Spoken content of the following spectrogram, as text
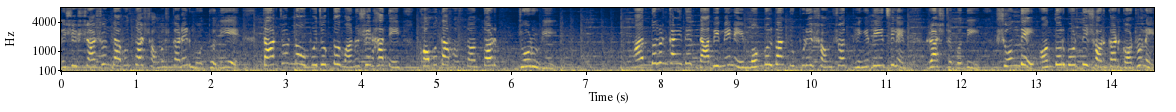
দেশের শাসন ব্যবস্থার সংস্কারের মধ্য দিয়ে। তার জন্য উপযুক্ত মানুষের হাতে ক্ষমতা হস্তান্তর জরুরি। আন্দোলনকারীদের দাবি মেনে মঙ্গলবার দুপুরে সংসদ ভেঙে দিয়েছিলেন রাষ্ট্রপতি। সন্ধে অন্তর্বর্তী সরকার গঠনে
